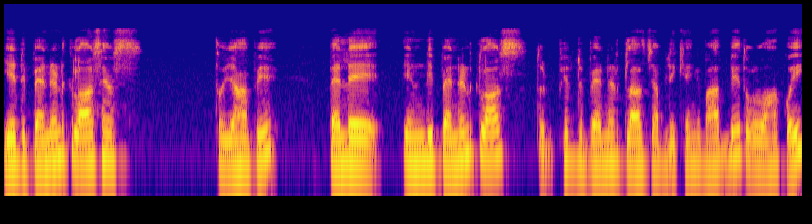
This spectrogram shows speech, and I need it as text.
ये डिपेंडेंट क्लास है उस तो यहाँ पे पहले इंडिपेंडेंट क्लास तो फिर डिपेंडेंट क्लास जब लिखेंगे बाद में तो वहाँ कोई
